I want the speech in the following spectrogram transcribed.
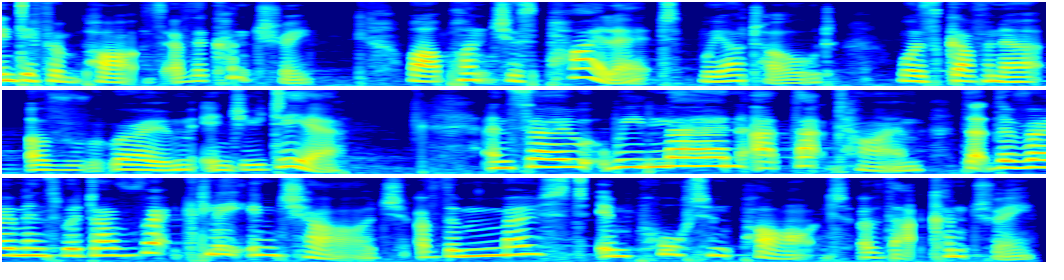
in different parts of the country, while Pontius Pilate, we are told, was governor of Rome in Judea. And so we learn at that time that the Romans were directly in charge of the most important part of that country.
